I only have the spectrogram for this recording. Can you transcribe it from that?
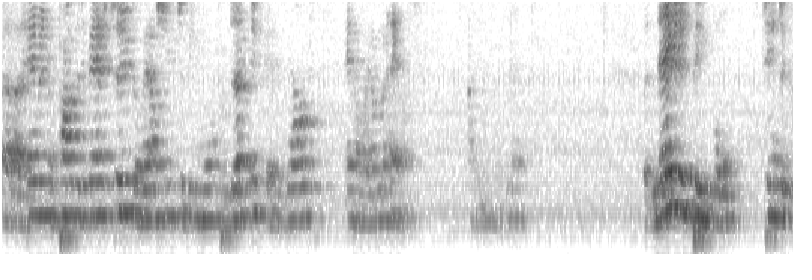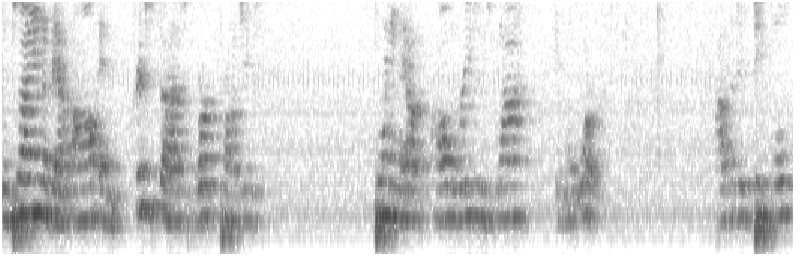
Uh, having a positive attitude allows you to be more productive at work and around the house. But negative people tend to complain about all and criticize work projects, pointing out all the reasons why it won't work. Positive people,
